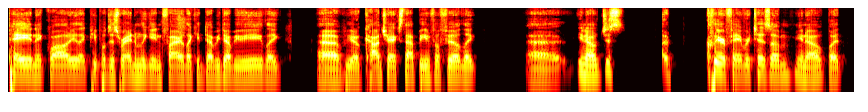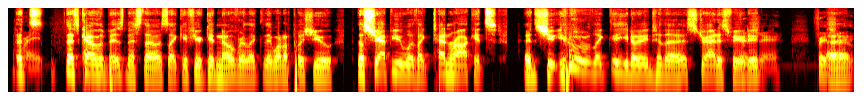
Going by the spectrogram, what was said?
pay inequality, like people just randomly getting fired, like in WWE, like uh, you know, contracts not being fulfilled, like uh, you know, just a clear favoritism, you know. But that's Right. that's kind of the business, though. It's like if you're getting over, like they want to push you, they'll strap you with like ten rockets and shoot you like you know into the stratosphere, For dude. sure. For Uh, sure.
